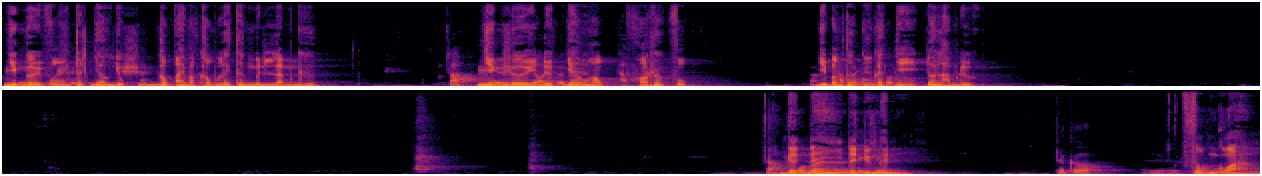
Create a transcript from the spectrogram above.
Những người phụ trách giáo dục không ai mà không lấy thân mình làm gương. Những người được giáo học họ rất phục. Vì bản thân của các vị đó làm được. Gần đây đài truyền hình phụng hoàng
